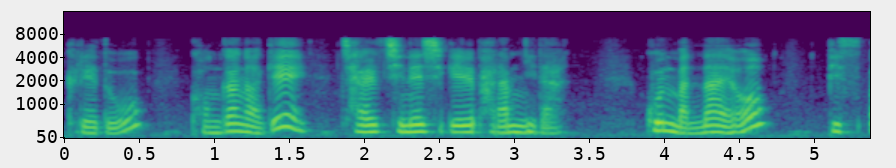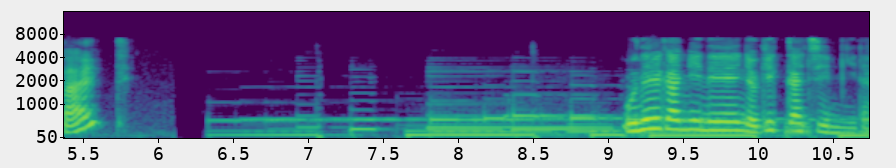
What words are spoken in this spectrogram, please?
그래도 건강하게 잘 지내시길 바랍니다. 곧 만나요. 비스발트. 오늘 강의는 여기까지입니다.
